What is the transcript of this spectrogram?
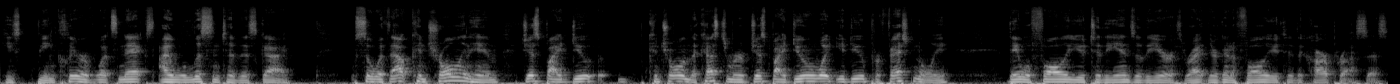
He's being clear of what's next. I will listen to this guy. So without controlling him, just by do controlling the customer, just by doing what you do professionally, they will follow you to the ends of the earth, right? They're going to follow you through the car process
